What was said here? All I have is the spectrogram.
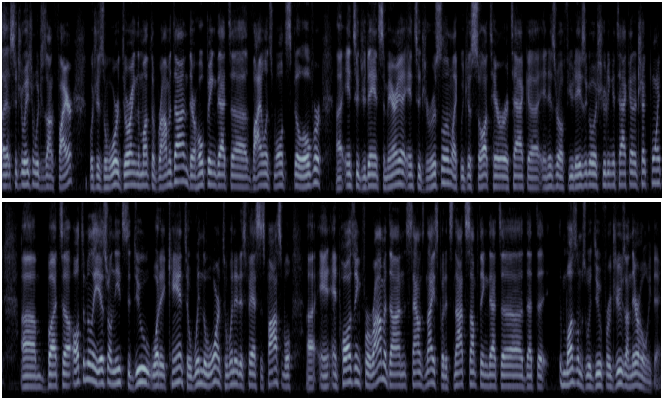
a situation which is on fire, which is a war during the month of Ramadan. They're hoping that uh, violence won't spill over uh, into Judea and Samaria, into Jerusalem, like we just saw a terror attack uh, in Israel a few days ago, a shooting attack at a checkpoint. Um, but uh, ultimately, Israel needs to do what it can to win the war and to win it as fast as possible. Uh, and, and, pausing for Ramadan sounds nice, but it's not something that that the Muslims would do for Jews on their holy day.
